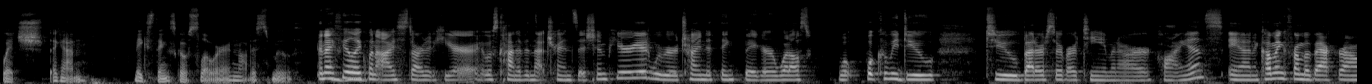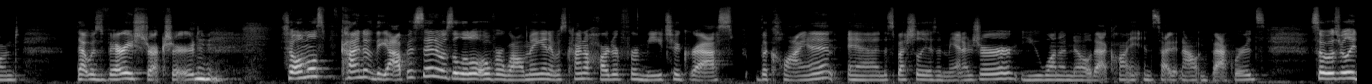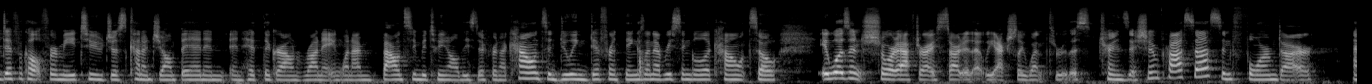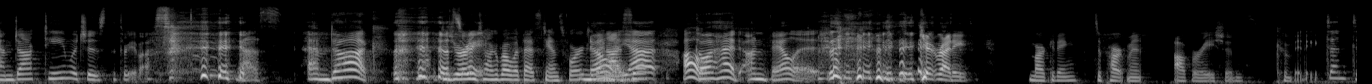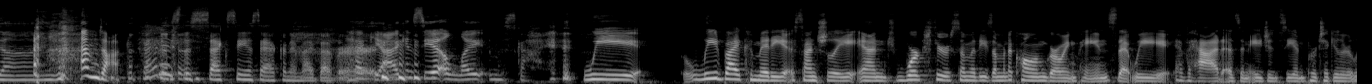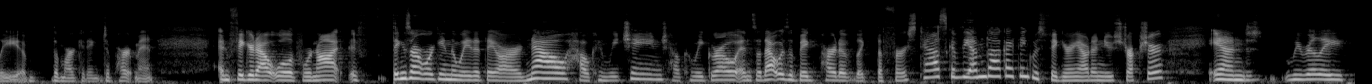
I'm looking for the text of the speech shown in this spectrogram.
which again makes things go slower and not as smooth. And I feel mm-hmm. like when I started here, it was kind of in that transition period. Where we were trying to think bigger. What else? What what could we do to better serve our team and our clients? And coming from a background that was very structured. So almost kind of the opposite. It was a little overwhelming and it was kind of harder for me to grasp the client and especially as a manager, you want to know that client inside and out and backwards. So it was really difficult for me to just kind of jump in and, and hit the ground running when I'm bouncing between all these different accounts and doing different things on every single account. So it wasn't short after I started that we actually went through this transition process and formed our MDoc team, which is the three of us. yes. MDoc. Did you already right. talk about what that stands for? Did no, not yet. Oh. Go ahead, unveil it. Get ready. Marketing Department Operations Committee. Dun dun. MDoc. That is the sexiest acronym I've ever heard. Heck yeah, I can see it a light in the sky. we lead by committee essentially and worked through some of these i'm going to call them growing pains that we have had as an agency and particularly um, the marketing department and figured out well if we're not if things aren't working the way that they are now how can we change? How can we grow? And so that was a big part of like the first task of the mdoc i think was figuring out a new structure. And we really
